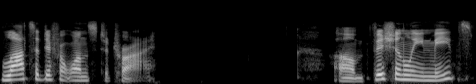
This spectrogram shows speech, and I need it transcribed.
Lots of different ones to try. Um, fish and lean meats,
